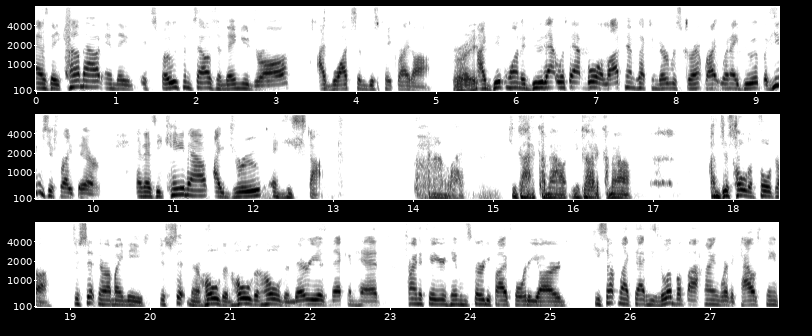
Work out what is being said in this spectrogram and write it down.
As they come out and they expose themselves and then you draw, I've watched them just pick right off. right. I didn't want to do that with that bull. A lot of times I can nervous grunt right when I do it, but he was just right there. And as he came out, I drew and he stopped. And I'm like, you got to come out. You got to come out. I'm just holding full draw, just sitting there on my knees, just sitting there holding, holding, holding. There he is, neck and head, trying to figure him. He's 35, 40 yards. He's something like that. He's a little bit behind where the cows came.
